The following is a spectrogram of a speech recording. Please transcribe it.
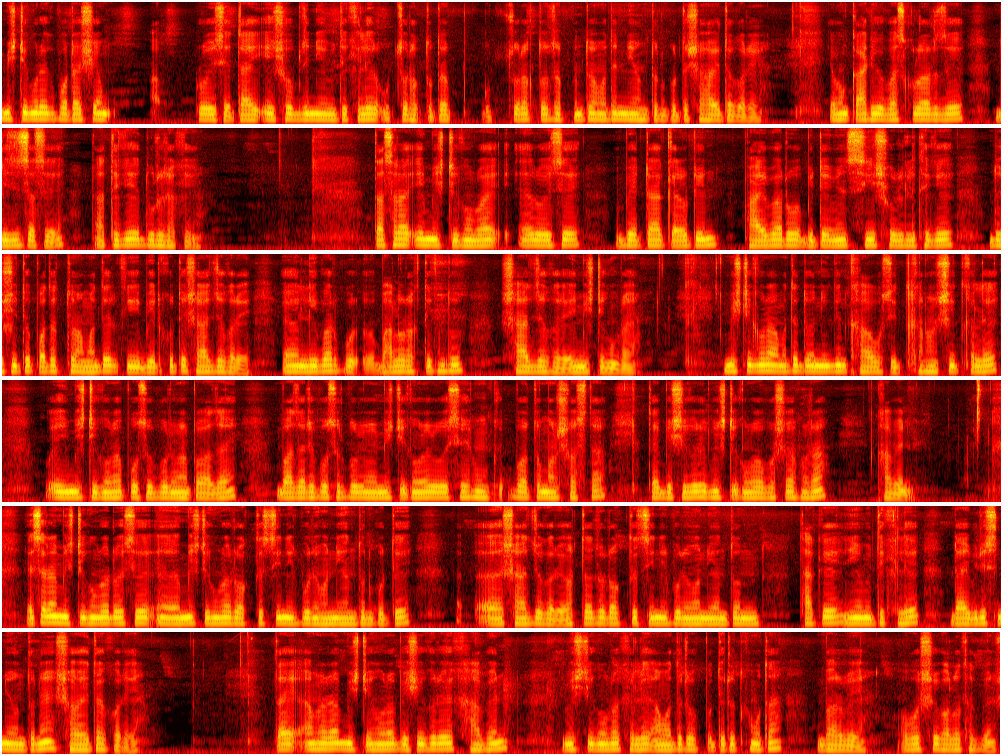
মিষ্টি কুমড়ায় পটাশিয়াম রয়েছে, তাই এই সবজি নিয়মিত খেলে উচ্চ রক্তচাপ উচ্চ রক্তচাপ কিন্তু আমাদের নিয়ন্ত্রণ করতে সহায়তা করে এবং কার্ডিওভাস্কুলার যে ডিজিজ আছে, তা থেকে দূরে রাখে। তাছাড়া এই মিষ্টি কুমড়ায় রয়েছে বেটা ক্যারোটিন ফাইবার ও ভিটামিন সি শরীর থেকে দূষিত পদার্থ আমাদের কি বের করতে সাহায্য করে? এবং লিভার ভালো রাখতে কিন্তু সাহায্য করে এই মিষ্টি কুমড়া মিষ্টি কুমড়া আমাদের দৈনন্দিন খাওয়া উচিত। কারণ শীতকালে এই মিষ্টি কুমড়া প্রচুর পরিমাণ পাওয়া যায়। বাজারে প্রচুর পরিমাণ মিষ্টি কুমড়া রয়েছে এবং বর্তমান সস্তা, তাই বেশি করে মিষ্টি কুমড়া অবশ্যই আপনারা খাবেন। এছাড়া মিষ্টি কুমড়া রয়েছে মিষ্টি কুমড়া রক্তের চিনির পরিমাণ নিয়ন্ত্রণ করতে সাহায্য করে। অর্থাৎ রক্তের চিনির পরিমাণ নিয়ন্ত্রণ থাকে নিয়মিত খেলে, ডায়াবেটিস নিয়ন্ত্রণে সহায়তা করে। তাই আপনারা মিষ্টি কুমড়া বেশি করে খাবেন। মিষ্টি কুমড়া খেলে আমাদের রোগ প্রতিরোধ ক্ষমতা বাড়বে। অবশ্যই ভালো থাকবেন।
